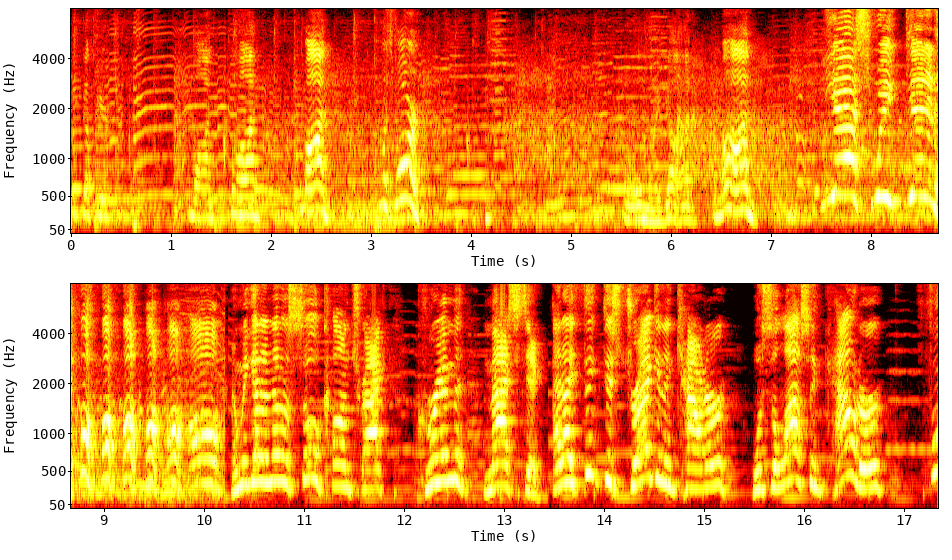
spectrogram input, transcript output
Get up here. Come on! Come on! Come on! How much more? Oh my god! Come on! Yes, we did it! and we got another soul contract, Grim Matchstick. And I think this dragon encounter was the last encounter for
